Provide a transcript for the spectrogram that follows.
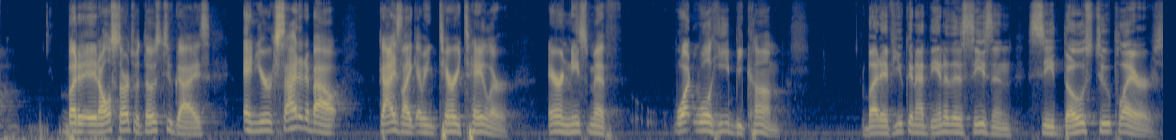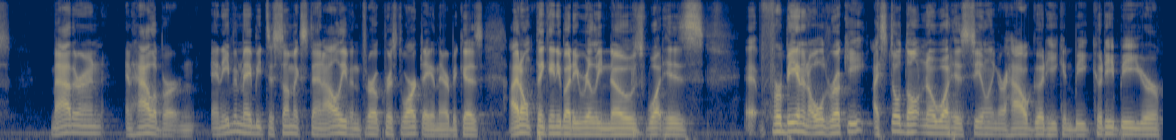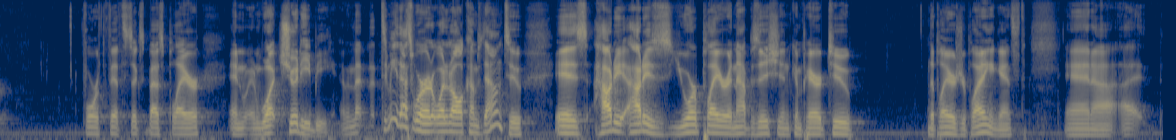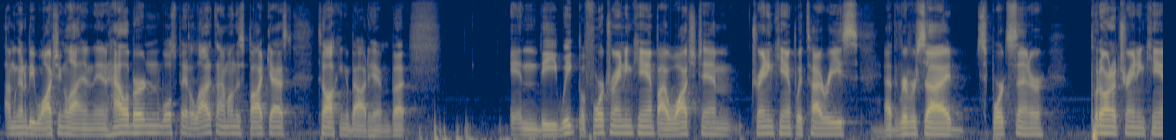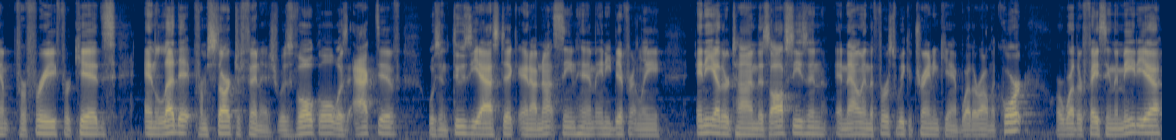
but it, it all starts with those two guys, and you're excited about guys like I mean Terry Taylor, Aaron Nesmith. What will he become? But if you can at the end of this season see those two players, Mathurin and Haliburton, and even maybe to some extent, I'll even throw Chris Duarte in there because I don't think anybody really knows what his. Eh, for being an old rookie, I still don't know what his ceiling or how good he can be. Could he be your fourth, fifth, sixth best player, and, and what should he be? I mean, that, to me, that's where it, what it all comes down to is how do you, how does your player in that position compare to the players you're playing against? And uh, I, I'm going to be watching a lot. And, and Haliburton, we'll spend a lot of time on this podcast talking about him. But in the week before training camp, I watched him training camp with Tyrese at the Riverside Sports Center, put on a training camp for free for kids, and led it from start to finish. Was vocal, was active, was enthusiastic, and I've not seen him any differently any other time this offseason and now in the first week of training camp, whether on the court or whether facing the media.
